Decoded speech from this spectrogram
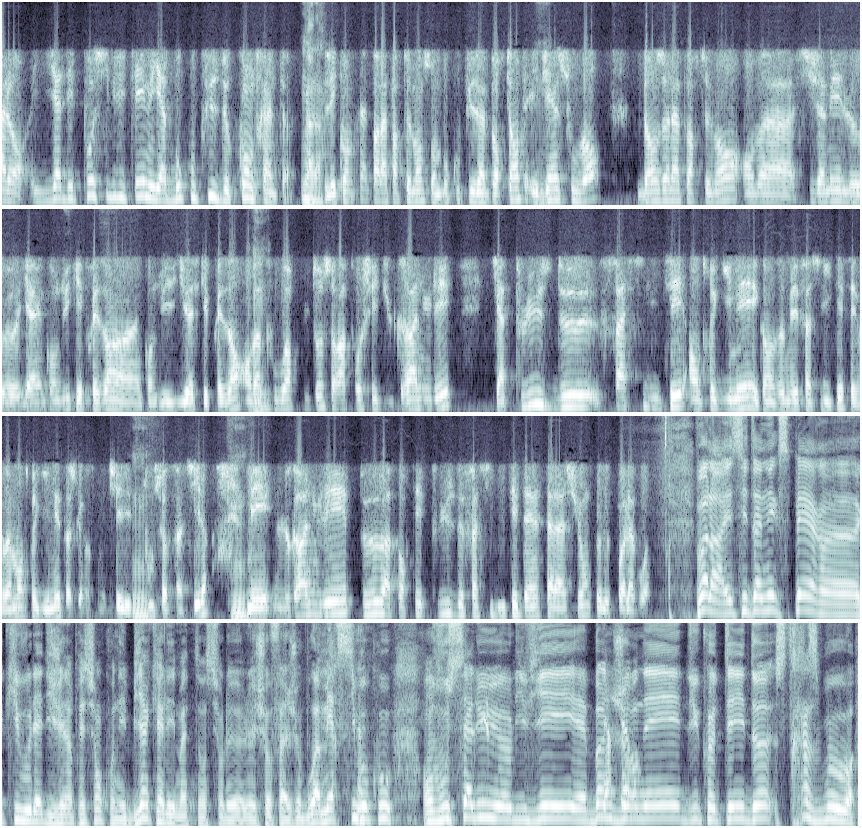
Alors, il y a des possibilités, mais il y a beaucoup plus de contraintes. Voilà. Les contraintes par l'appartement sont beaucoup plus importantes et bien souvent, dans un appartement, on va, si jamais le, il y a un conduit qui est présent, un conduit visuel qui est présent, on va Mm. pouvoir plutôt se rapprocher du granulé qui a plus de facilité entre guillemets. Et quand je mets facilité, c'est vraiment entre guillemets parce que notre métier est Mm. tout sauf facile. Mm. Mais le granulé peut apporter plus de facilité d'installation que le poêle à bois. Voilà, et c'est un expert euh, qui vous l'a dit. J'ai l'impression qu'on est bien calé maintenant sur le, le chauffage au bois. Merci beaucoup. On vous salue, Olivier. Bonne Merci journée du côté de Strasbourg.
